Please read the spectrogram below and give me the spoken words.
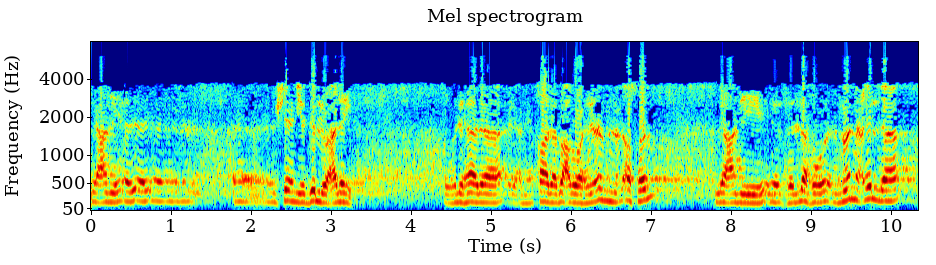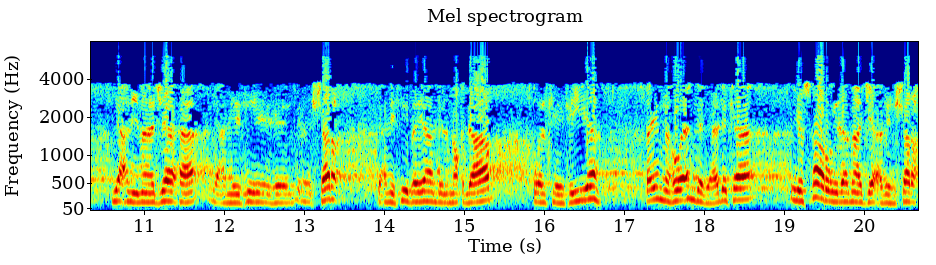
يعني شيء يدل عليه. ولهذا يعني قال بعض أهل العلم أن الأصل يعني في اللهو المنع إلا يعني ما جاء يعني في الشرع يعني في بيان المقدار والكيفية فإنه عند ذلك يصار إلى ما جاء به الشرع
